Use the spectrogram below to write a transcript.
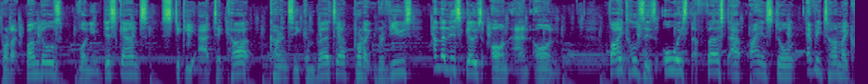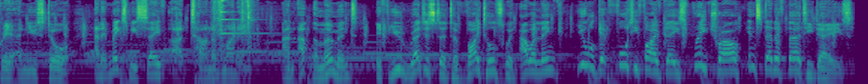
Product bundles, volume discounts, sticky add to cart, currency converter, product reviews, and the list goes on and on. Vitals is always the first app I install every time I create a new store, and it makes me save a ton of money. And at the moment, if you register to Vitals with our link, you will get 45 days free trial instead of 30 days.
